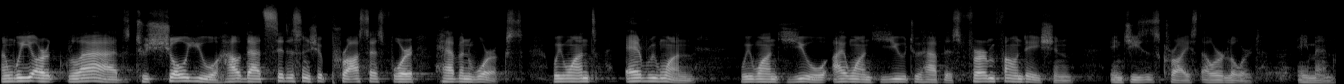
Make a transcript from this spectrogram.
and we are glad to show you how that citizenship process for heaven works. We want everyone, we want you, I want you to have this firm foundation in Jesus Christ our Lord. Amen.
